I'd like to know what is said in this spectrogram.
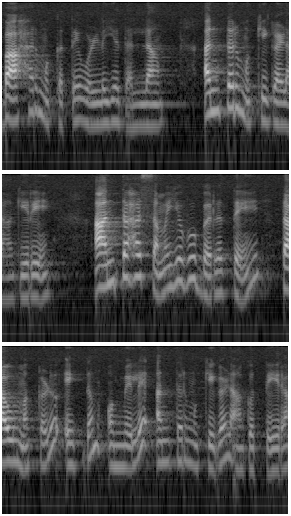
ಬಾಹರ್ಮುಖತೆ ಒಳ್ಳೆಯದಲ್ಲ, ಅಂತರ್ಮುಖಿಗಳಾಗಿರಿ. ಅಂತಹ ಸಮಯವೂ ಬರುತ್ತೆ, ತಾವು ಮಕ್ಕಳು ಏಕ್ದಮ್ ಒಮ್ಮೆಲೆ ಅಂತರ್ಮುಖಿಗಳಾಗುತ್ತೀರಾ.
